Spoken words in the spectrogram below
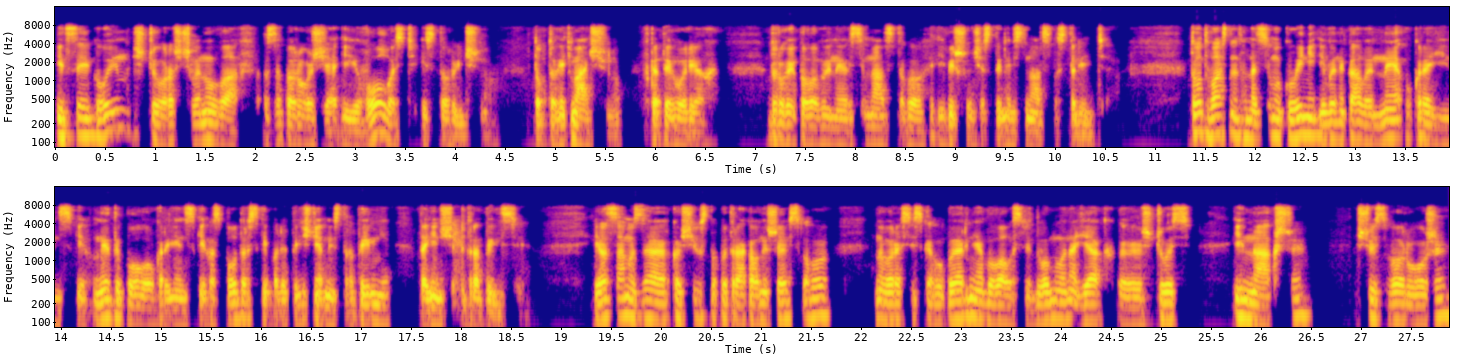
І цей клин, що розчленував Запорожжя і волость історично, тобто Гетьманщину в категоріях другої половини 17-го і більшої частини 18 століття. То, от, власне, на цьому клині і виникали не українські, не типово українські господарські, політичні, адміністративні та інші традиції. І от саме за кощівства Петра Кавнишевського новоросійська губернія була усвідомлена як е, щось інакше, щось вороже,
